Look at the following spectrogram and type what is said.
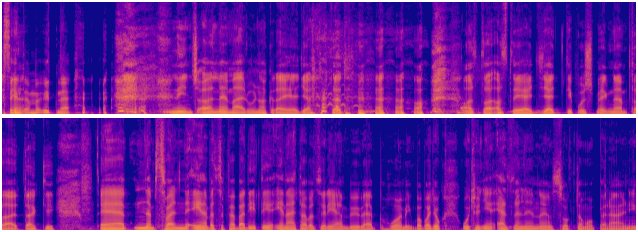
Szerintem ütne. Nincs, nem árulnak rá jegyet. Tehát azt, azt egy, egy típus még nem találták ki. Nem, szóval én nem veszek fel bedét, én, én általában azért ilyen bővebb holmikba vagyok, úgyhogy én ezzel nem nagyon szoktam operálni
